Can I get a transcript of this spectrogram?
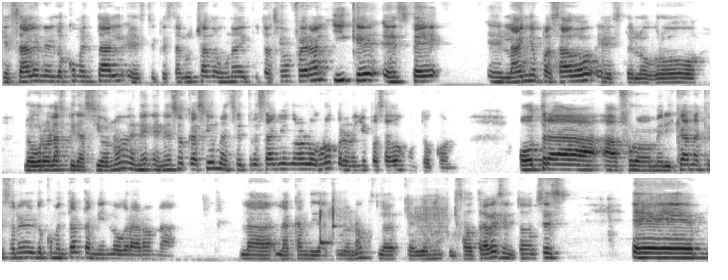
que sale en el documental, este, que está luchando en una diputación federal y que este, el año pasado este, logró, logró la aspiración, ¿no? En, esa ocasión, hace tres años no lo logró, pero el año pasado junto con otra afroamericana que sale en el documental también lograron la, la, candidatura, ¿no? que habían impulsado otra vez. Entonces, eh,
